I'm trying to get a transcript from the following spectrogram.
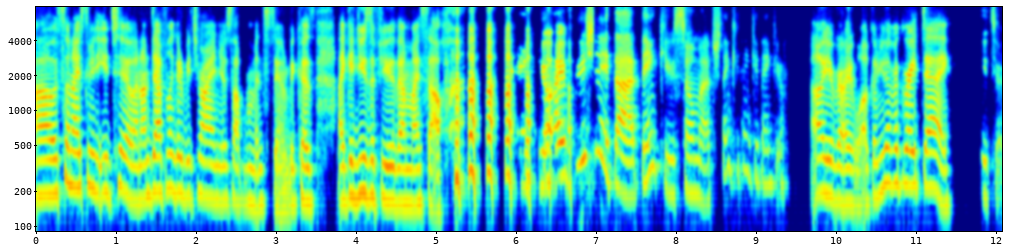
Oh, it's so nice to meet you too. And I'm definitely going to be trying your supplements soon because I could use a few of them myself. Thank you. I appreciate that. Thank you so much. Thank you. Thank you. Thank you. oh, you're very welcome. You have a great day. You too.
